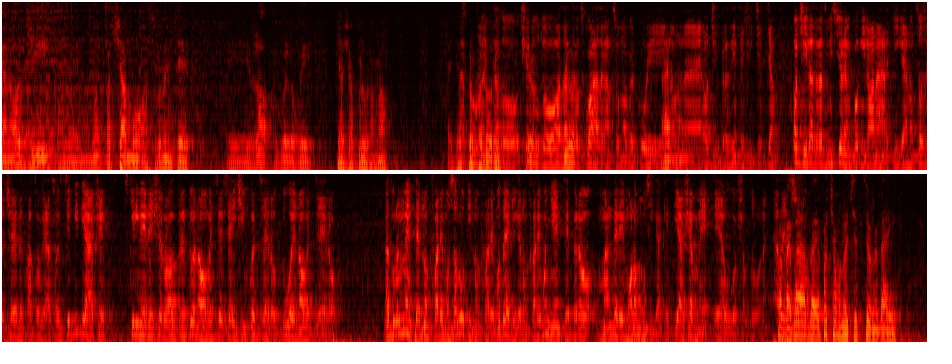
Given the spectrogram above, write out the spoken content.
Cristiano, oggi eh, non facciamo assolutamente eh, il rock, quello che piace a Bruno, no? Eh, gli ascoltatori. è stato ceduto ad altra squadra, insomma, per cui Eh, non, eh. eh, oggi praticamente ci gestiamo. Oggi la trasmissione è un pochino anarchica, non so se ci avete fatto caso e se vi piace scrivetecelo al 329 6650 290. Naturalmente non faremo saluti, non faremo dediche, non faremo niente, però manderemo la musica che piace a me e a Ugo Cialdone. Vabbè, Adesso- vabbè, facciamo un'eccezione, dai.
